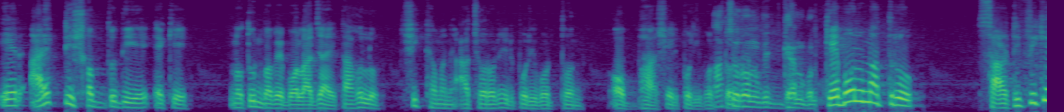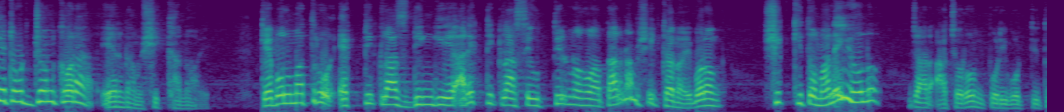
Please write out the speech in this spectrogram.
এর আরেকটি শব্দ দিয়ে একে নতুন ভাবে বলা যায়। তা হলো শিক্ষা মানে আচরণের পরিবর্তন অভ্যাসের পরিবর্তন। আচরণ বিজ্ঞান বলে। কেবলমাত্র সার্টিফিকেট অর্জন করা এর নাম শিক্ষা নয়। কেবলমাত্র একটি ক্লাস ডিঙ্গিয়ে আরেকটি ক্লাসে উত্তীর্ণ হওয়া তার নাম শিক্ষা নয়, বরং শিক্ষিত মানেই হলো যার আচরণ পরিবর্তিত,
